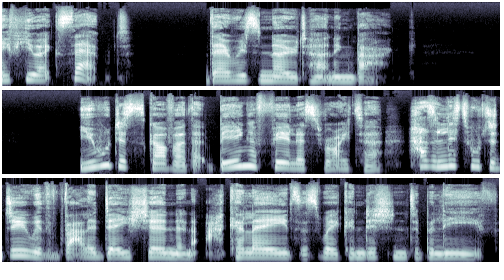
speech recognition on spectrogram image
If you accept, there is no turning back. You will discover that being a fearless writer has little to do with validation and accolades as we're conditioned to believe.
